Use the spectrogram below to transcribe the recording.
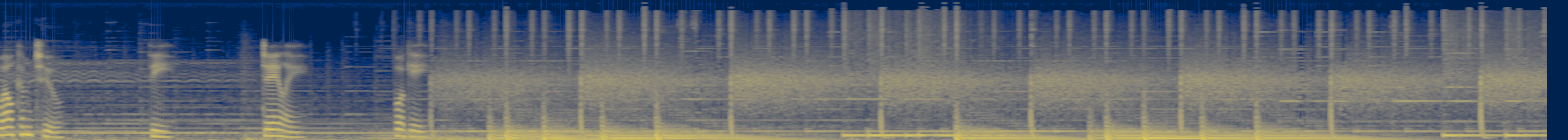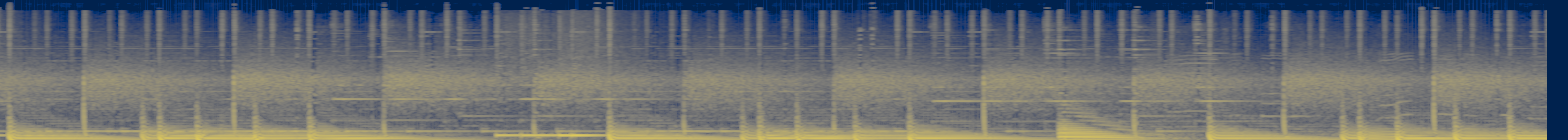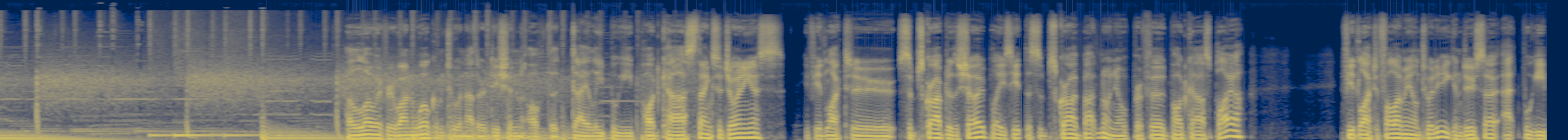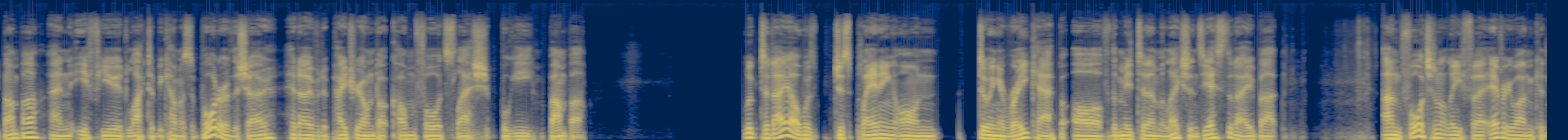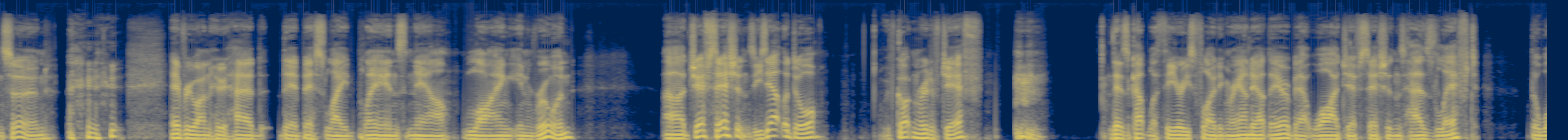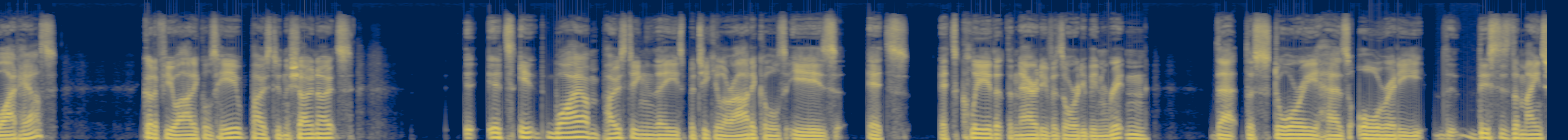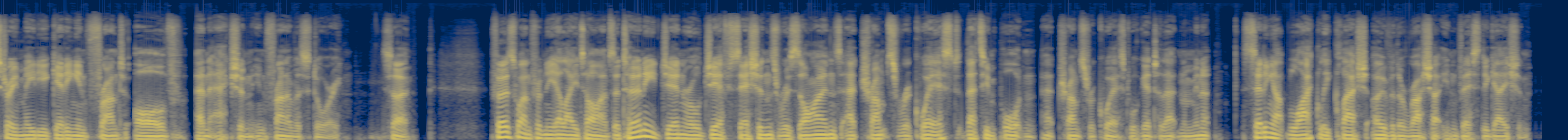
Welcome to the Daily Boogie. Everyone. Welcome to another edition of the Daily Boogie Podcast. Thanks for joining us. If you'd like to subscribe to the show, please hit the subscribe button on your preferred podcast player. If you'd like to follow me on Twitter, you can do so at Boogie Bumper. And if you'd like to become a supporter of the show, head over to patreon.com forward slash Boogie Bumper. Look, today I was just planning on doing a recap of the midterm elections yesterday, but unfortunately for everyone concerned, everyone who had their best laid plans now lying in ruin, uh, Jeff Sessions, he's out the door. We've gotten rid of Jeff. There's a couple of theories floating around out there about why Jeff Sessions has left the White House. Got a few articles here, post in the show notes. It, it's it why I'm posting these particular articles is it's it's clear that the narrative has already been written that the story has already th- this is the mainstream media getting in front of an action in front of a story. So first one from the la times. Attorney general jeff sessions resigns at trump's request. That's important at trump's request. We'll get to that in a minute. Setting up likely clash over the russia investigation.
